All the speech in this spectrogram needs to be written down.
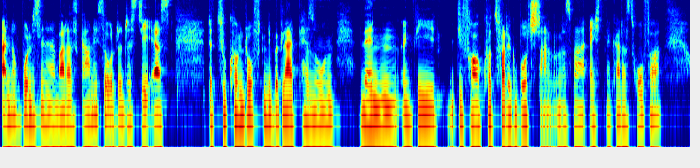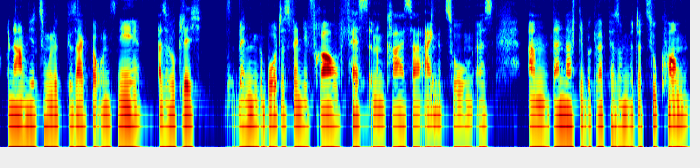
andere Bundesländer war das gar nicht so oder dass die erst dazukommen durften, die Begleitpersonen, wenn irgendwie die Frau kurz vor der Geburt stand. Und das war echt eine Katastrophe. Und da haben wir zum Glück gesagt bei uns, nee, also wirklich, wenn Geburt ist, wenn die Frau fest in einem Kreissaal eingezogen ist, ähm, dann darf die Begleitperson mit dazukommen.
